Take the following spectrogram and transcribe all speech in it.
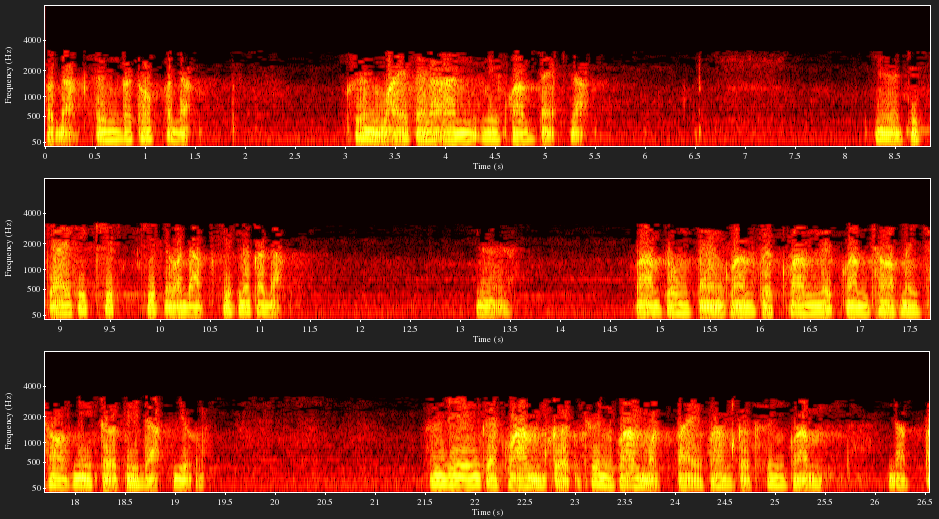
ก็ดับตึงกระทบก็ดับ ลื่อนไหวแต่ละอันมีความแตกดับจิตใจที่คิดคิดแล้วก็ดับ คิดแล้วก็ดับความปรุงแต่งความเกิดความนึกความชอบไม่ชอบมีเกิดมีดับอยู่ทั้งที่เห็นเกิดความเกิดขึ้นความหมดไป ความเกิดขึ้นความดับไป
